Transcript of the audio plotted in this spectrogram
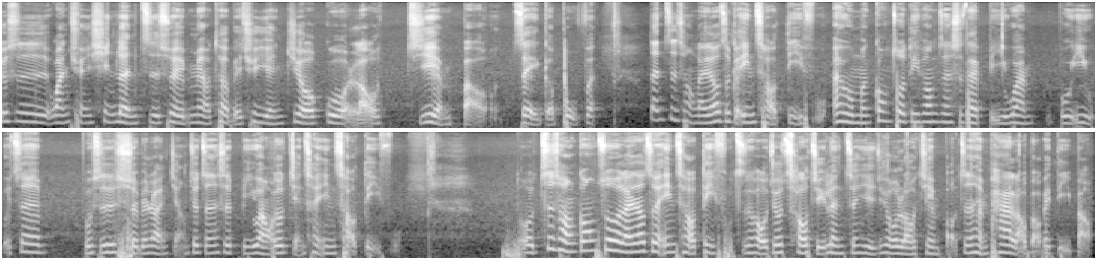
就是完全信任制，所以没有特别去研究过劳健保这个部分。但自从来到这个阴曹地府，哎，我们工作地方真的是在 B1 不义，我真的不是随便乱讲，就真的是 B1，我都简称阴曹地府。我自从工作来到这阴曹地府之后，我就超级认真，也就是劳健保，真的很怕劳保被低保。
